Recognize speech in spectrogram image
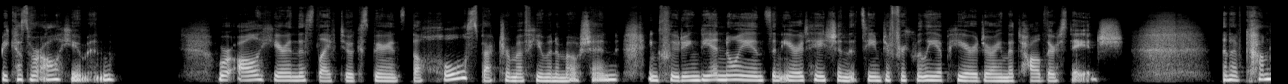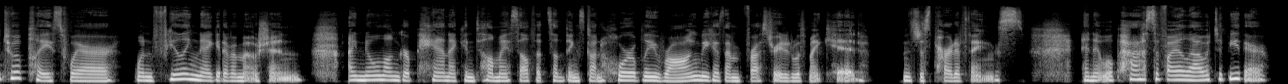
because we're all human. We're all here in this life to experience the whole spectrum of human emotion, including the annoyance and irritation that seem to frequently appear during the toddler stage. And I've come to a place where, when feeling negative emotion, I no longer panic and tell myself that something's gone horribly wrong because I'm frustrated with my kid it's just part of things. And it will pass if I allow it to be there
